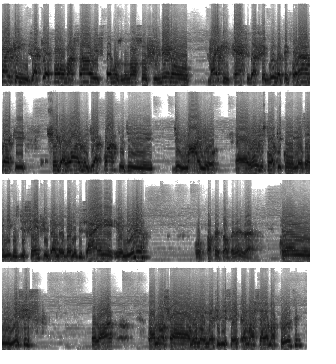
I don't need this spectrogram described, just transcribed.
Vikings! Aqui é Paulo Marçal e estamos no nosso primeiro Vikingcast da segunda temporada que chega ao ar no dia 4 de, de maio. É, hoje estou aqui com meus amigos de sempre da Modelo Design, Emílio. Opa, pessoal, beleza? Com o Ulisses. Olá. Com a nossa runomante de sempre, a Marcela Matuzzi.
